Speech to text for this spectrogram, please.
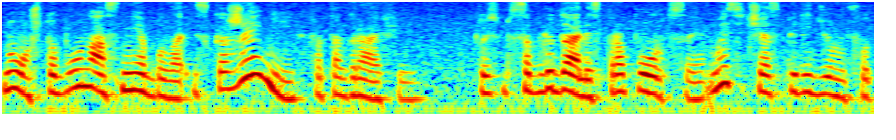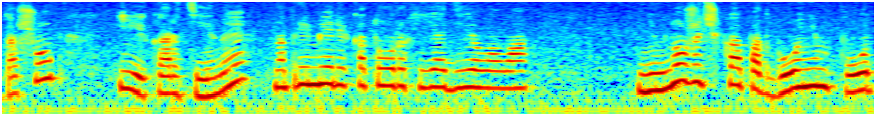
Но чтобы у нас не было искажений фотографий, то есть соблюдались пропорции, мы сейчас перейдем в Photoshop и картины, на примере которых я делала, немножечко подгоним под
